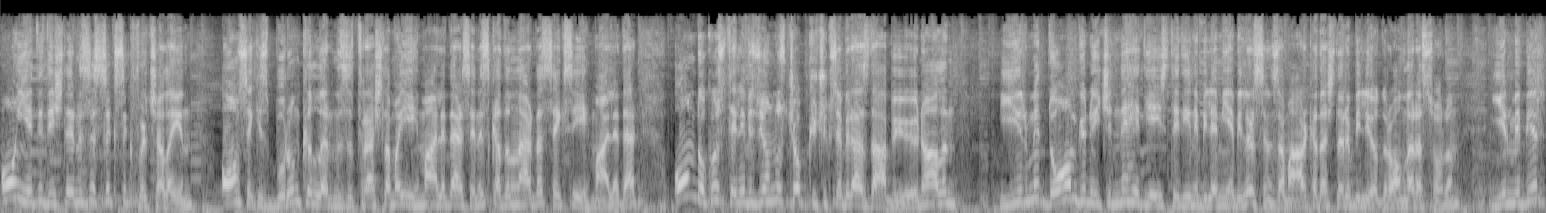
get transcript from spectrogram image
17 dişlerinizi sık sık fırçalayın. 18 burun kıllarınızı tıraşlamayı ihmal ederseniz kadınlar da seksi ihmal eder. 19 televizyonunuz çok küçükse biraz daha büyüğünü alın. 20 doğum günü için ne hediye istediğini bilemeyebilirsiniz ama arkadaşları biliyordur onlara sorun. 21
